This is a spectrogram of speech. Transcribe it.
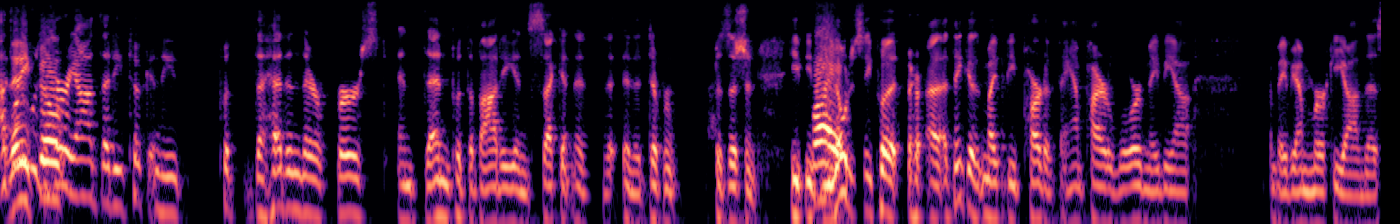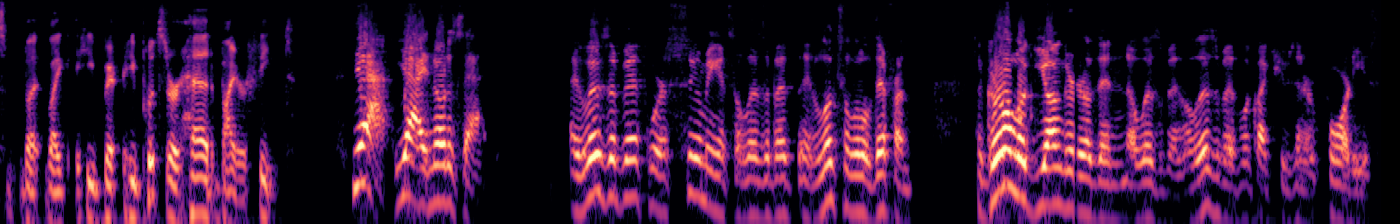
I And thought it was filled- very odd that he took and he put the head in there first and then put the body in second in, in a different position. He, if Right. you notice, he put. Her, I think it might be part of vampire lore. Maybe I, maybe I'm murky on this, but like he he puts her head by her feet. Yeah, yeah, I noticed that. Elizabeth, we're assuming it's Elizabeth. It looks a little different. The girl looked younger than Elizabeth. Elizabeth looked like she was in her forties.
